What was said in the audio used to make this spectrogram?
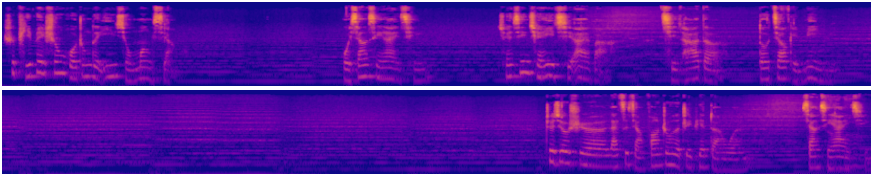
是疲惫生活中的英雄梦想。”我相信爱情，全心全意去爱吧，其他的都交给命运。这就是来自蒋方舟的这篇短文。相信爱情，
